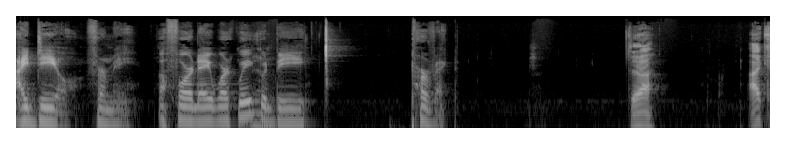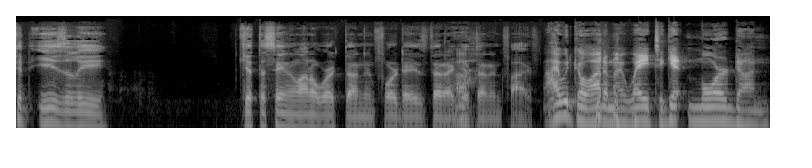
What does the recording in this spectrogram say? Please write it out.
ideal for me. A four day work week would be perfect. Yeah. I could easily get the same amount of work done in four days that I get done in five. I would go out of my way to get more done,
